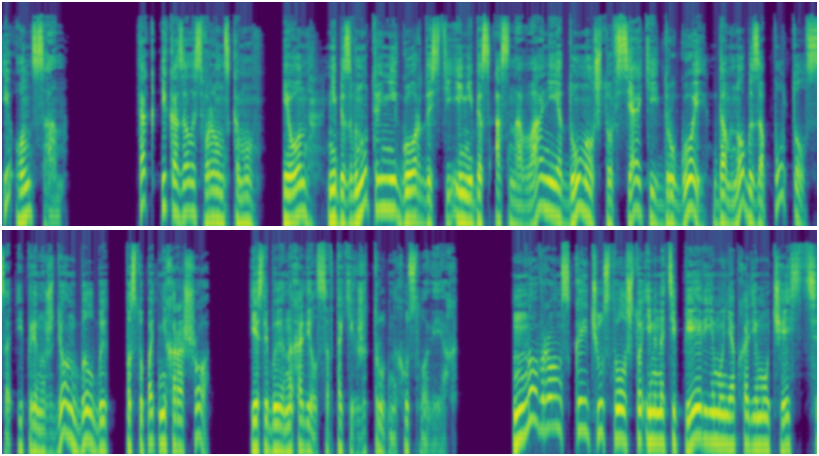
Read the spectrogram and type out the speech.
и он сам. Так и казалось Вронскому. И он не без внутренней гордости и не без основания думал, что всякий другой давно бы запутался и принужден был бы поступать нехорошо, если бы находился в таких же трудных условиях. Но Вронский чувствовал, что именно теперь ему необходимо учесть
